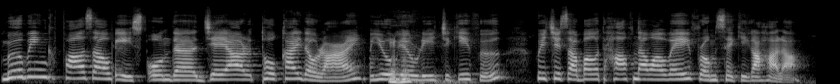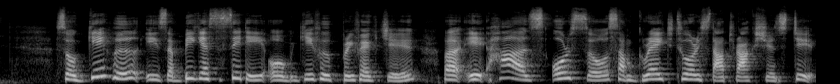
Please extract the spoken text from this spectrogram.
Moving further east on the JR Tokaido line, you mm-hmm. will reach Gifu, which is about half an hour away from Sekigahara. So Gifu is the biggest city of Gifu Prefecture, but it has also some great tourist attractions too.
